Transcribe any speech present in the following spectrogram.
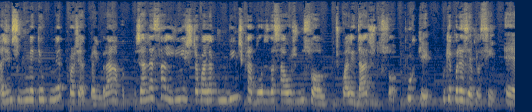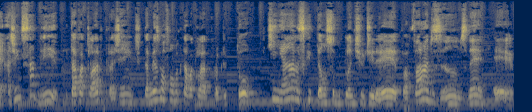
a gente submeteu o primeiro projeto para a Embrapa, já nessa linha de trabalhar com indicadores da saúde do solo, de qualidade do solo. Por quê? Porque, por exemplo, assim, é, a gente sabia, e estava claro para a gente, da mesma forma que estava claro para o agricultor, que em áreas que estão sob plantio direto há vários anos, né, é,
